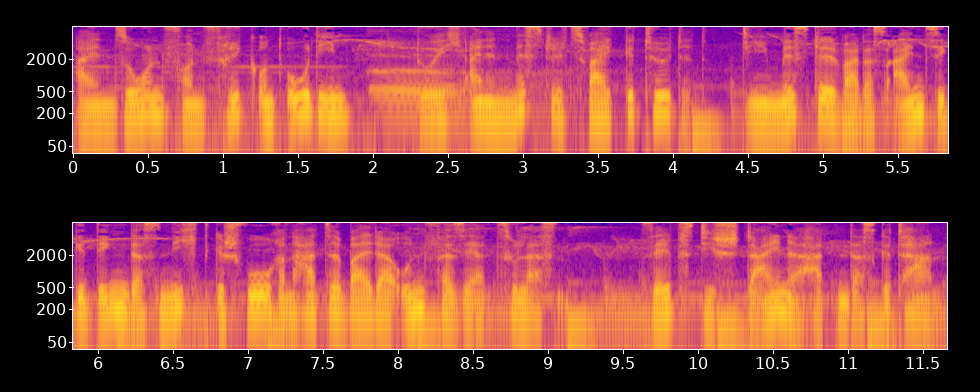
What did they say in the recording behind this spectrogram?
ein Sohn von Frigg und Odin, durch einen Mistelzweig getötet. Die Mistel war das einzige Ding, das nicht geschworen hatte, Balder unversehrt zu lassen. Selbst die Steine hatten das getan.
